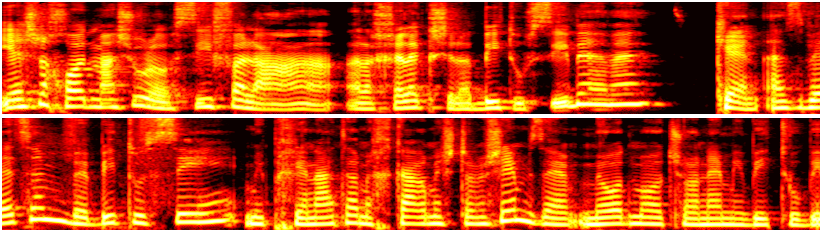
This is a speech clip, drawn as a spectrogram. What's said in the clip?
יש לך עוד משהו להוסיף על, ה, על החלק של ה-B2C באמת? כן, אז בעצם ב-B2C מבחינת המחקר משתמשים זה מאוד מאוד שונה מ-B2B.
